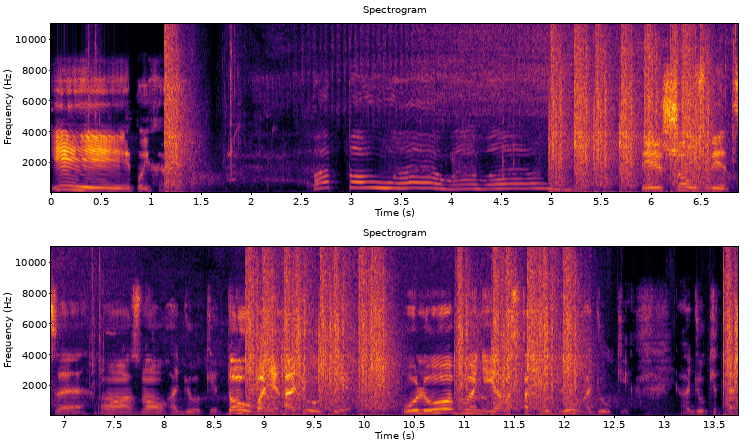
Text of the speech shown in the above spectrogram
І поїхали. Папа вау вау вау Пішов звідси. О, знову гадюки. Довбані гадюки. Улюблені, я вас так люблю, гадюки. Гадюки теж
